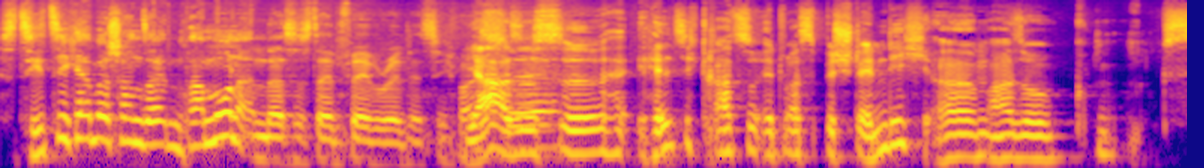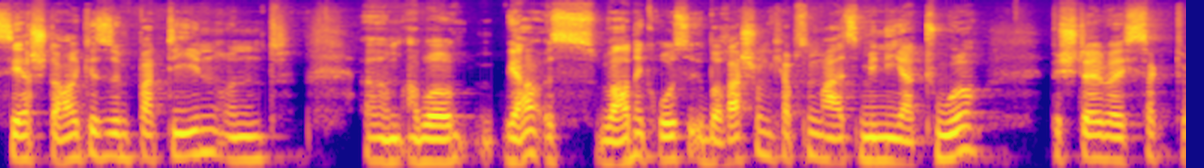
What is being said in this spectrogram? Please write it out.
Es zieht sich aber schon seit ein paar Monaten, dass es dein Favorite ist. Ich weiß, Ja, also äh, es äh, hält sich gerade so etwas beständig, ähm, also sehr starke Sympathien und ähm, aber ja, es war eine große Überraschung. Ich habe es mal als Miniatur bestellt, weil ich sagte,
